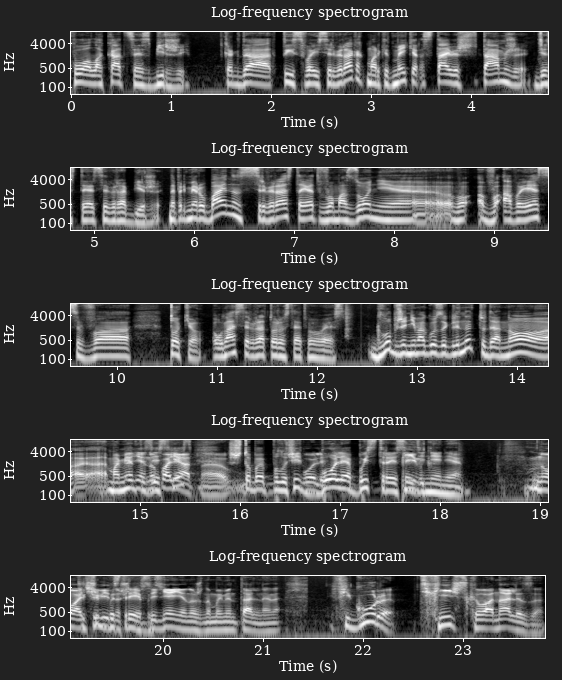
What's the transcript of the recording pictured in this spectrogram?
коаллокация с биржей когда ты свои сервера как маркетмейкер ставишь там же, где стоят сервера биржи. Например, у Binance сервера стоят в Амазоне, э, в, в AWS, в Токио. У нас сервера тоже стоят в AWS. Глубже не могу заглянуть туда, но э, момент да здесь ну, понятно. есть, чтобы получить более, более быстрые Пинг. соединения. Ну, Чуть-чуть очевидно, что быть. соединение нужно моментальное. Фигуры технического анализа.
